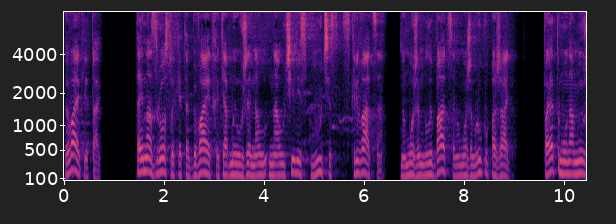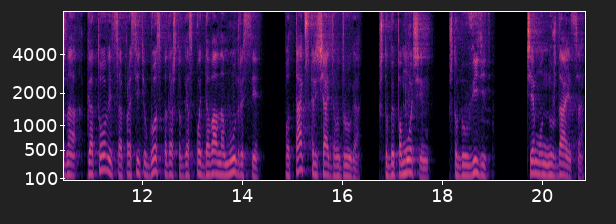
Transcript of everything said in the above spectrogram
Бывает ли так? Да и нас, взрослых, это бывает, хотя мы уже научились лучше скрываться. Мы можем улыбаться, мы можем руку пожать. Поэтому нам нужно готовиться, просить у Господа, чтобы Господь давал нам мудрости вот так встречать друг друга, чтобы помочь им, чтобы увидеть, чем он нуждается.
